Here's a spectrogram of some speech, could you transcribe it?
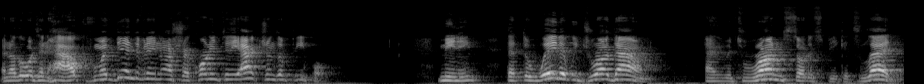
In other words, and how? According to the actions of people. Meaning that the way that we draw down and it's run, so to speak, it's led,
